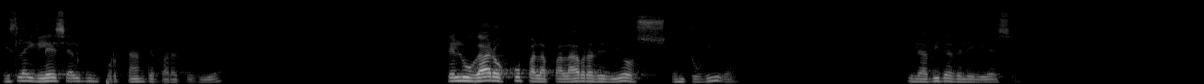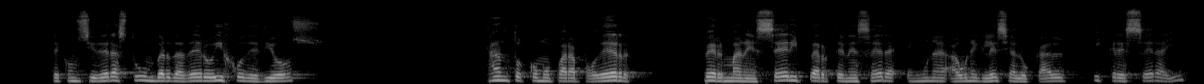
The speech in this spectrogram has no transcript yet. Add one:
¿es la iglesia algo importante para tu vida? ¿Qué lugar ocupa la palabra de Dios en tu vida y la vida de la iglesia? ¿Te consideras tú un verdadero hijo de Dios? Tanto como para poder permanecer y pertenecer en una, a una iglesia local y crecer ahí.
